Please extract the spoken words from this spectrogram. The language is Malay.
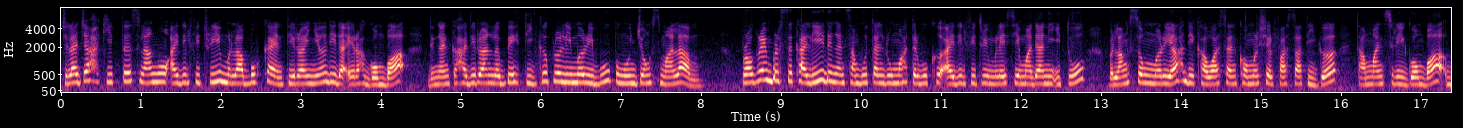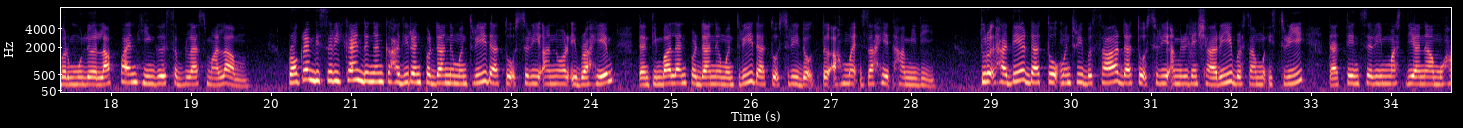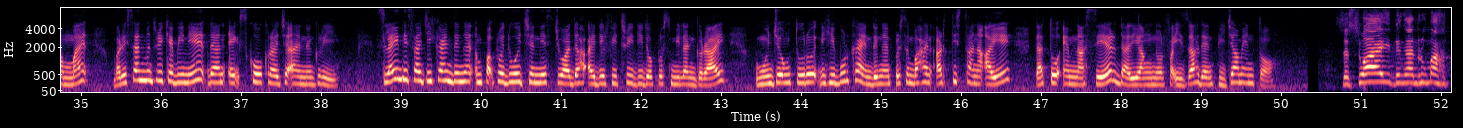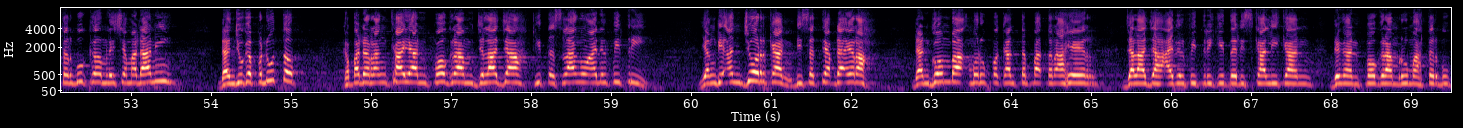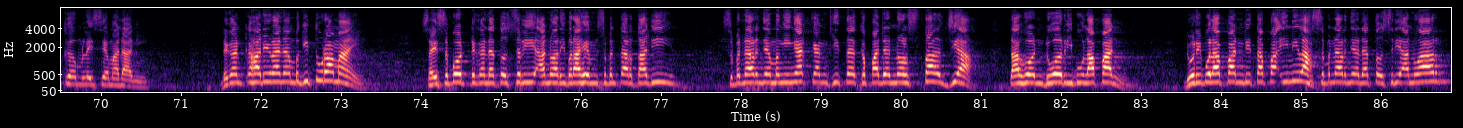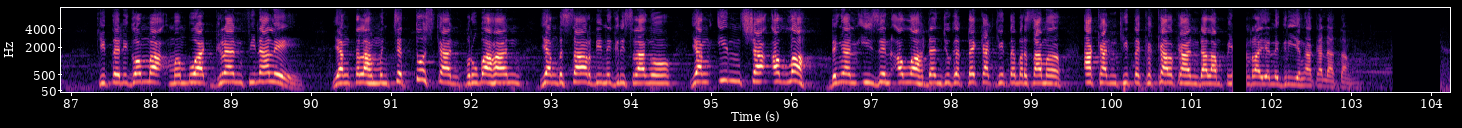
Jelajah kita Selangor Aidilfitri melabuhkan tirainya di daerah Gombak dengan kehadiran lebih 35,000 pengunjung semalam. Program bersekali dengan sambutan Rumah Terbuka Aidilfitri Malaysia Madani itu berlangsung meriah di kawasan komersial Fasa 3, Taman Seri Gombak bermula 8 hingga 11 malam. Program diserikan dengan kehadiran Perdana Menteri Datuk Seri Anwar Ibrahim dan Timbalan Perdana Menteri Datuk Seri Dr. Ahmad Zahid Hamidi. Turut hadir Datuk Menteri Besar Datuk Seri Amiruddin Syari bersama isteri Datin Seri Mas Diana Muhammad, Barisan Menteri Kabinet dan Exco Kerajaan Negeri. Selain disajikan dengan 42 jenis juadah Aidilfitri di 29 gerai, pengunjung turut dihiburkan dengan persembahan artis tanah air Datuk M Nasir, Dayang Nur Faizah dan Pija Mentor. Sesuai dengan Rumah Terbuka Malaysia Madani dan juga penutup kepada rangkaian program jelajah kita Selangor Aidilfitri yang dianjurkan di setiap daerah dan Gombak merupakan tempat terakhir jelajah Aidilfitri kita disekalikan dengan program Rumah Terbuka Malaysia Madani. Dengan kehadiran yang begitu ramai, saya sebut dengan Datuk Seri Anwar Ibrahim sebentar tadi, sebenarnya mengingatkan kita kepada nostalgia tahun 2008 2008 di tapak inilah sebenarnya Datuk Seri Anwar kita di Gombak membuat grand finale yang telah mencetuskan perubahan yang besar di negeri Selangor yang insya Allah dengan izin Allah dan juga tekad kita bersama akan kita kekalkan dalam pilihan raya negeri yang akan datang.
